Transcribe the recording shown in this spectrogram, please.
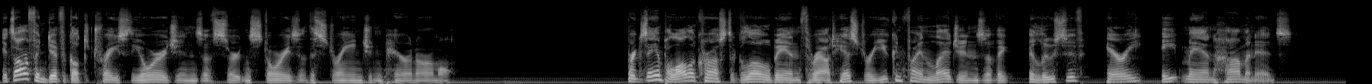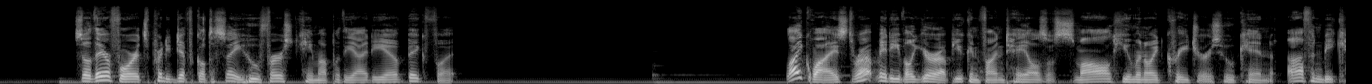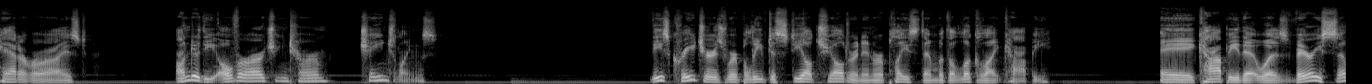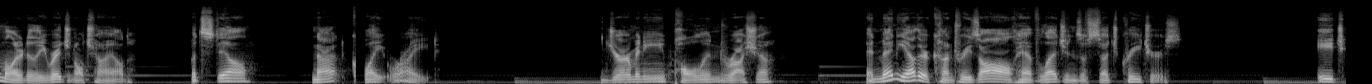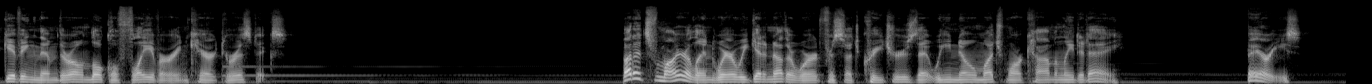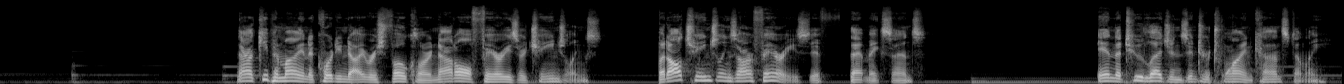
It's often difficult to trace the origins of certain stories of the strange and paranormal. For example, all across the globe and throughout history, you can find legends of elusive, hairy, ape man hominids. So, therefore, it's pretty difficult to say who first came up with the idea of Bigfoot. Likewise, throughout medieval Europe, you can find tales of small humanoid creatures who can often be categorized under the overarching term changelings. These creatures were believed to steal children and replace them with a look-alike copy. A copy that was very similar to the original child, but still not quite right. Germany, Poland, Russia, and many other countries all have legends of such creatures, each giving them their own local flavor and characteristics. But it's from Ireland where we get another word for such creatures that we know much more commonly today fairies. Now, keep in mind, according to Irish folklore, not all fairies are changelings, but all changelings are fairies, if that makes sense. And the two legends intertwine constantly.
